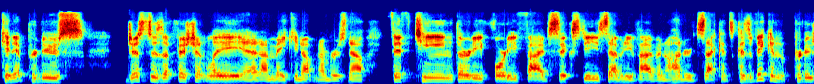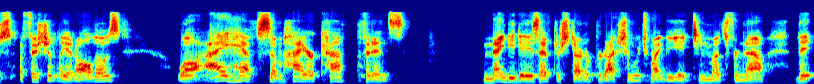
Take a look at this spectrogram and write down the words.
Can it produce just as efficiently, and I'm making up numbers now 15, 30, 45, 60, 75, and 100 seconds? Because if it can produce efficiently at all those, well, I have some higher confidence 90 days after start of production, which might be 18 months from now, that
